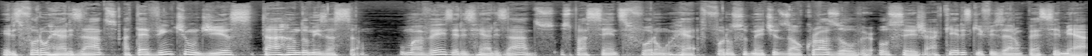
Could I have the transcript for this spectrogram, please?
eles foram realizados até 21 dias da randomização. Uma vez eles realizados, os pacientes foram, foram submetidos ao crossover, ou seja, aqueles que fizeram PSMA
